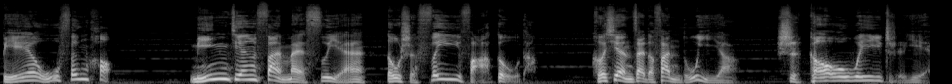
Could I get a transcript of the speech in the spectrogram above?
别无分号。民间贩卖私盐都是非法勾当，和现在的贩毒一样，是高危职业。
